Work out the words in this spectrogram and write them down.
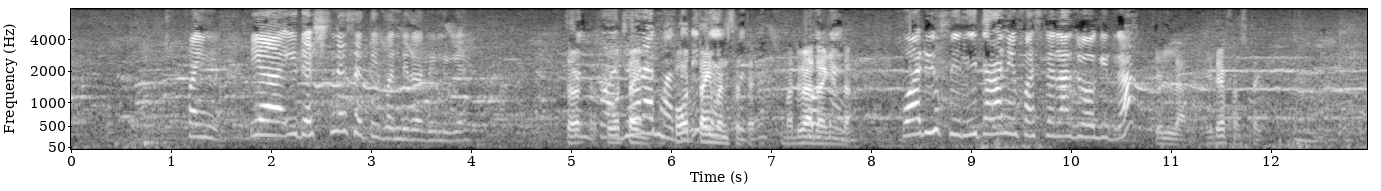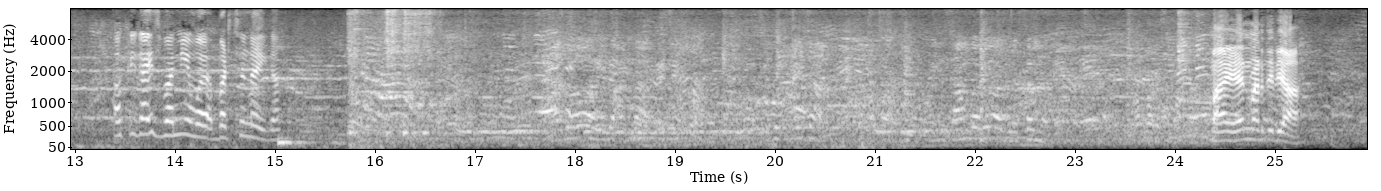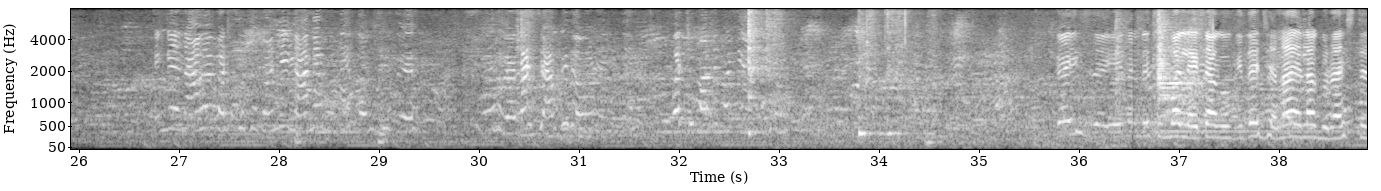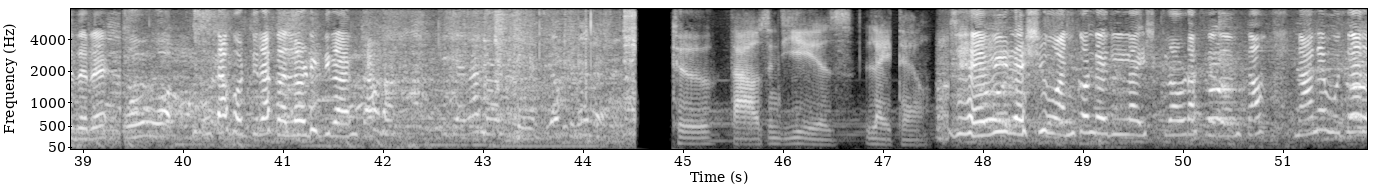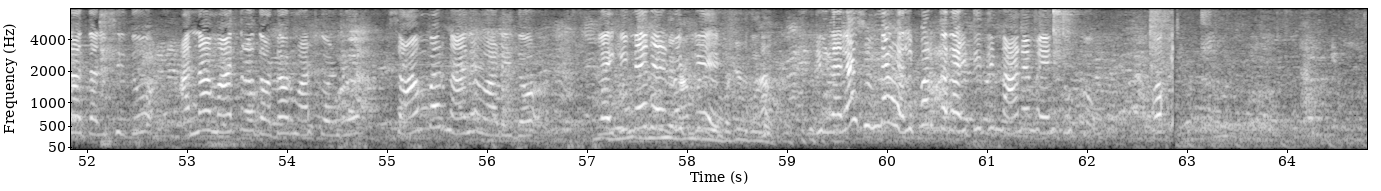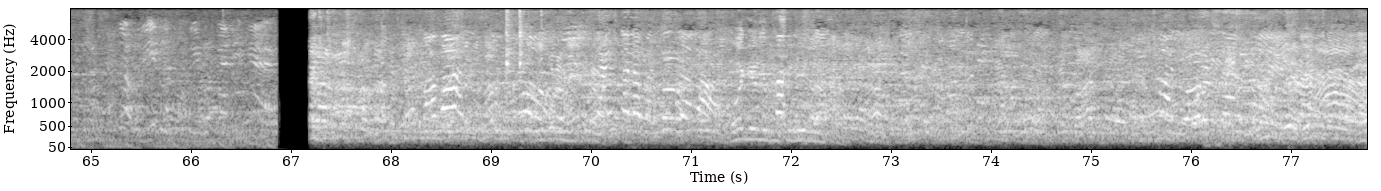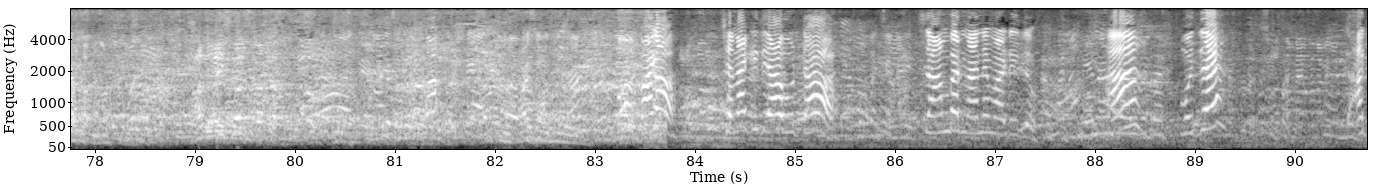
ಫೈನ್ ಇದು ಎಷ್ಟನೇ ಸತಿ ಬಂದಿರೋದು ಇಲ್ಲಿಗೆ? Fourth time. ಅನ್ಸುತ್ತೆ. ಮದುವೆ ಆದಾಗಿಂದ. ವಾಟ್ ಯು ಫೀಲ್ ಈ ತರ ನೀವು ಫಸ್ಟ್ ಎಲ್ಲಾದ್ರೂ ಹೋಗಿದ್ರಾ? ಇಲ್ಲ ಇದೇ ಫಸ್ಟ್ ಟೈಮ್ ಓಕೆ ಗೈಸ್ ಬನ್ನಿ ಬಡ್ಸೋಣ ಈಗ. ಮಾ ಏನ್ ಮಾಡ್ತಿದ್ಯಾ? ಗೈಸ್ ಏನಂದ್ರೆ ತುಂಬಾ ಲೇಟ್ ಆಗಿ ಹೋಗಿದೆ. ಜನ ಎಲ್ಲ ಗುರಾಯಿಸ್ತಾ ಇದ್ದಾರೆ ಊಟ ಕೊಡ್ತೀರಾ ಕಲ್ಲು ಹೊಡಿತೀರಾ ಅಂತ? 2,000 years later. ಹೆವಿ ರಶ್ಶು ಅನ್ಕೊಂಡೇ ಇರಲಿಲ್ಲ ಇಷ್ಟು ಕ್ರೌಡ್ ಆಗ್ತದೆ ಅಂತ. ನಾನೇ ಮುದ್ದೆ ಎಲ್ಲ ತರಿಸಿದ್ದು ಅನ್ನ ಮಾತ್ರ ದೊಡ್ಡವ್ರು ಮಾಡ್ಕೊಂಡ್ರು. ಸಾಂಬಾರ್ ನಾನೇ ಮಾಡಿದ್ದು. ಲೈಕ್ ಇನ್ನೇನು ಹೇಳ್ಬೇಕ್ರಿ ಇವರೆಲ್ಲ ಸುಮ್ಮನೆ ಹೆಲ್ಪರ್ ಥರ ಇಟ್ಟಿದ್ದೀನಿ ನಾನೇ ಮೇನ್ ಕುಕ್ಕು ಓಕೆ ಬಾಬಾ ಸಾಯಂಕಾಲ ಬಂದಿದ್ರಲ್ಲ ಓ, ಇಲ್ಲ ಚೆನ್ನಾಗಿದ್ಯಾ ಊಟ? ಸಾಂಬಾರ್ ನಾನೇ ಮಾಡಿದ್ದು. ಆ ಮುದ್ದೆ?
